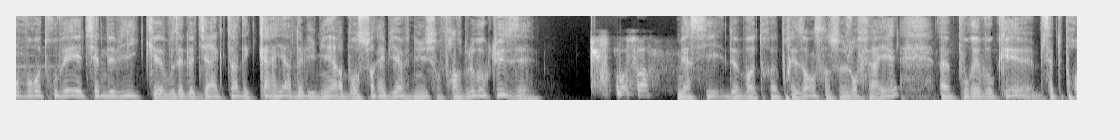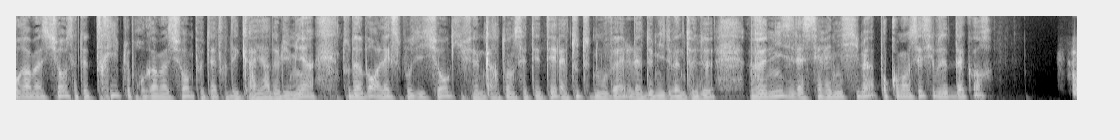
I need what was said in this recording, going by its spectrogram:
Pour vous retrouver, Étienne Devic, vous êtes le directeur des carrières de lumière. Bonsoir et bienvenue sur France Bleu Vaucluse. Bonsoir. Merci de votre présence en ce jour férié euh, pour évoquer cette programmation, cette triple programmation peut-être des carrières de lumière. Tout d'abord l'exposition qui fait un carton cet été, la toute nouvelle, la 2022, Venise et la Sérénissima. Pour commencer, si vous êtes d'accord?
